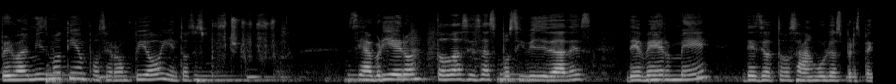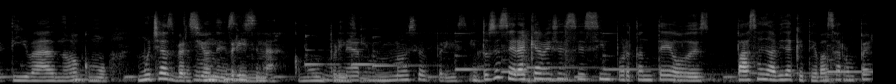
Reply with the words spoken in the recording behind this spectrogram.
pero al mismo tiempo se rompió y entonces se abrieron todas esas posibilidades de verme desde otros ángulos, perspectivas, ¿no? Como muchas versiones. Un prisma. como un prisma. Un hermoso prisma. Entonces, ¿será que a veces es importante o pasa en la vida que te vas a romper?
